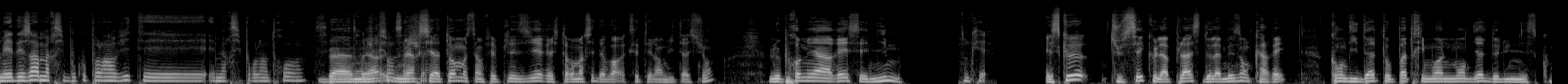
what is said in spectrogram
Mais déjà, merci beaucoup pour l'invite et, et merci pour l'intro. hein. Bah, merci à toi, moi ça me fait plaisir et je te remercie d'avoir accepté l'invitation. Le premier arrêt, c'est Nîmes. Ok. Est-ce que tu sais que la place de la Maison Carrée candidate au patrimoine mondial de l'UNESCO?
